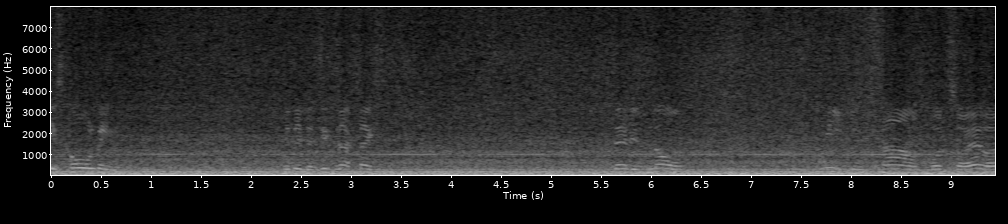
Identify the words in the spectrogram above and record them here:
is holding He did the zigzag section. There is no creaking sound whatsoever.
